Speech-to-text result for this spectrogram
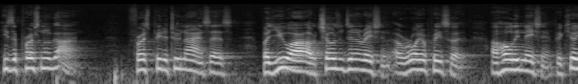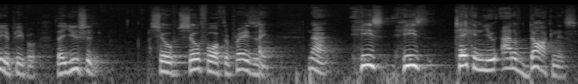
He's a personal God. 1 Peter 2 9 says, But you are a chosen generation, a royal priesthood, a holy nation, peculiar people, that you should show, show forth the praises. Now, he's, he's taken you out of darkness.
